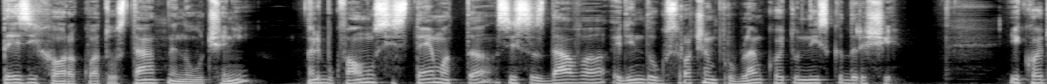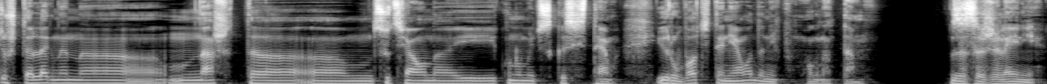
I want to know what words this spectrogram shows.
тези хора, когато останат ненаучени, нали, буквално системата си създава един дългосрочен проблем, който не иска да реши и който ще легне на нашата а, социална и економическа система. И роботите няма да ни помогнат там. За съжаление.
